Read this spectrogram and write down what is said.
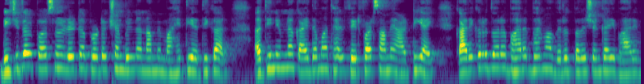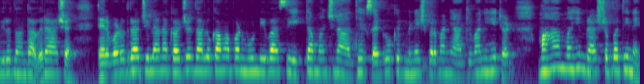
ડિજિટલ પર્સનલ ડેટા પ્રોટેક્શન બિલના નામે માહિતી અધિકાર અધિનિયમના કાયદામાં થયેલ ફેરફાર સામે આરટીઆઈ કાર્યકરો દ્વારા ભારતભરમાં વિરોધ પ્રદર્શન કરી ભારે વિરોધ નોંધાવી રહ્યા છે. ત્યારે વડોદરા જિલ્લાના કરજણ તાલુકામાં પણ મૂળ નિવાસી એકતા મંચના અધ્યક્ષ એડવોકેટ મિનેશ પરમારની આગેવાની હેઠળ મહામહિમ રાષ્ટ્રપતિને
